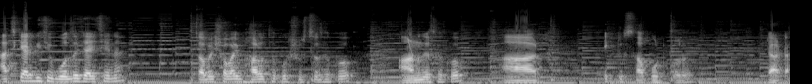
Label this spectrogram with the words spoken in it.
আজকে আর কিছু বলতে চাইছি না। তবে সবাই ভালো থেকো, সুস্থ থেকো, আনন্দে থেকো, আর একটু সাপোর্ট করো। টাটা।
